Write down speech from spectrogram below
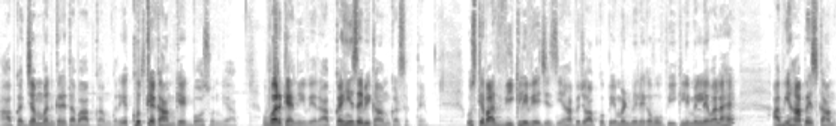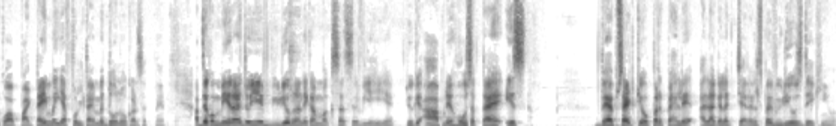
आपका जब मन करे तब आप काम करेंगे खुद के काम के एक बॉस होंगे आप। वर्क एनी आप कहीं से भी काम कर सकते हैं। उसके बाद वीकली वेजेस यहाँ पे जो आपको पेमेंट मिलेगा वो वीकली मिलने वाला है। अब यहाँ पे इस काम को आप पार्ट टाइम में या फुल टाइम में दोनों कर सकते हैं। अब देखो, मेरा जो ये वीडियो बनाने का मकसद सिर्फ़ यही है, क्योंकि आपने हो सकता है इस वेबसाइट के ऊपर पहले अलग अलग चैनल्स पर वीडियोज़ देखी हों।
